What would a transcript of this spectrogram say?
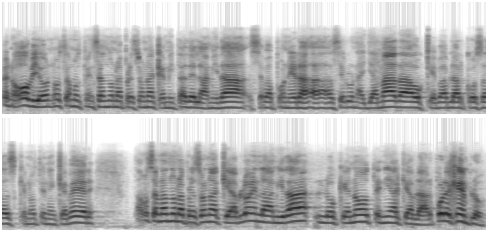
Bueno, obvio, no estamos pensando en una persona que a mitad de la amidad se va a poner a hacer una llamada o que va a hablar cosas que no tienen que ver. Estamos hablando de una persona que habló en la amidad lo que no tenía que hablar. Por ejemplo,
